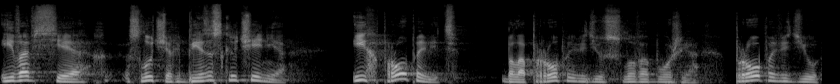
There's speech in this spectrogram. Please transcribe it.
и во всех случаях, без исключения, их проповедь была проповедью Слова Божьего, проповедью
